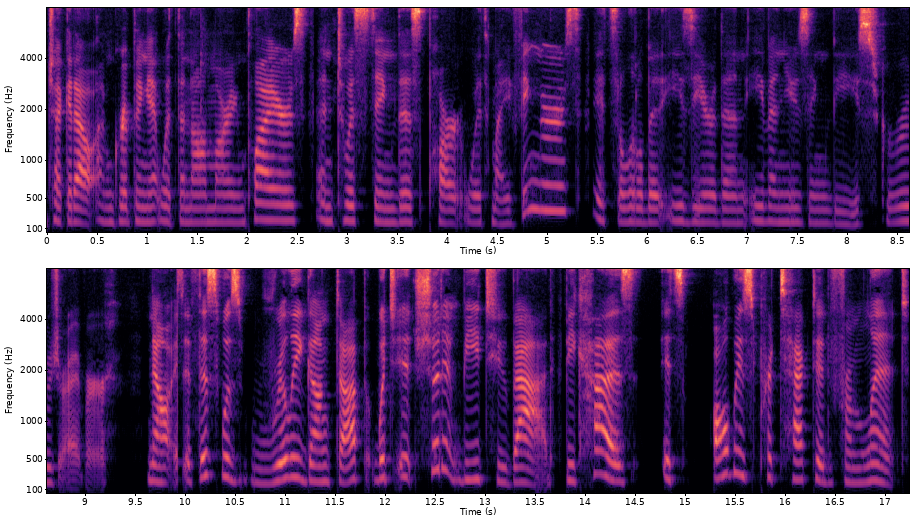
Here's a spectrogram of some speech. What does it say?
Check it out. I'm gripping it with the non-marring pliers and twisting this part with my fingers. It's a little bit easier than even using the screwdriver. Now, if this was really gunked up, which it shouldn't be too bad because it's always protected from lint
